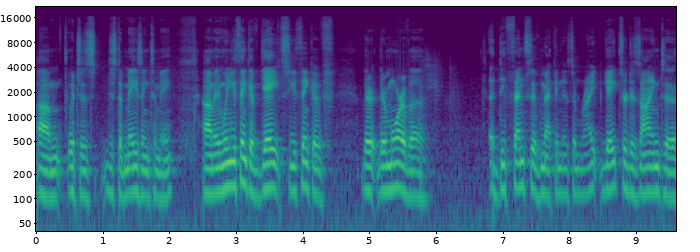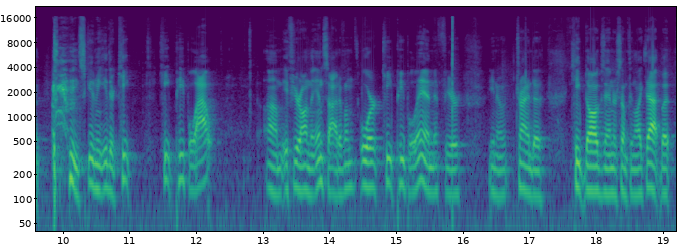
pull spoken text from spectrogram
um, which is just amazing to me. Um, and when you think of gates, you think of they're, they're more of a a defensive mechanism, right? Gates are designed to, excuse me, either keep keep people out um, if you're on the inside of them, or keep people in if you're, you know, trying to keep dogs in or something like that. But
